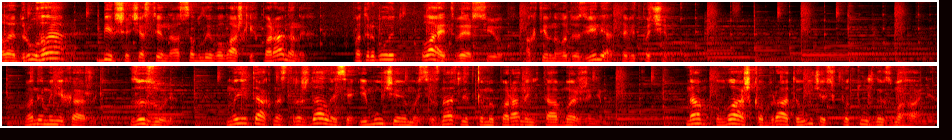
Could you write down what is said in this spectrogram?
Але друга, більша частина особливо важких поранених, потребують лайт-версію активного дозвілля та відпочинку. Вони мені кажуть: Зозуля, ми і так настраждалися і мучаємося з наслідками поранень та обмеженнями. Нам важко брати участь в потужних змаганнях.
